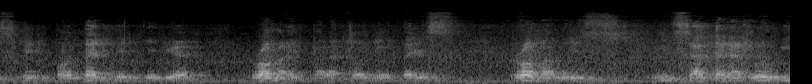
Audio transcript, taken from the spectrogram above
ismi ondan ileri geliyor. Roma İmparatorluğu'ndayız. Romalıyız. İnsanlara Rumi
